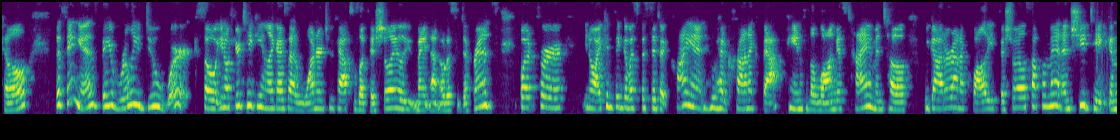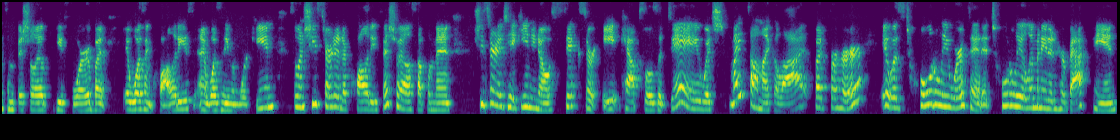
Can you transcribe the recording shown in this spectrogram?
pill. The thing is, they really do work. So, you know, if you're taking, like I said, one or two capsules of fish oil, you might not notice a difference. But for you know, I can think of a specific client who had chronic back pain for the longest time until we got her on a quality fish oil supplement. And she'd taken some fish oil before, but it wasn't quality and it wasn't even working. So when she started a quality fish oil supplement, she started taking, you know, six or eight capsules a day, which might sound like a lot, but for her, it was totally worth it. It totally eliminated her back pain.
